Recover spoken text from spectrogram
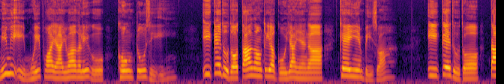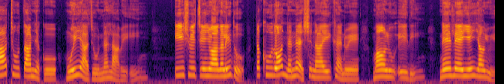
မိမိ၏မွေးဖွားရာရွာကလေးကိုဂုံတိုးစေ၏ ဤကဲ့သို့သောတားကောင်းတစ်ယောက်ကိုရရန်ကခဲရင်ပေစွာဤကဲ့သို့သောတားထူးသားမြတ်ကိုမွေးရာကြိုနှက်လာပေ၏ဤရွှေကျင်ရွာကလေးသို့တခုသောနနက်၈နာရီခန့်တွင် မောင်လူအေးသည်နေလှယ်ရင်းရောက်၍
